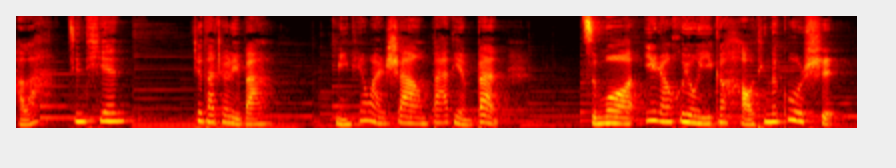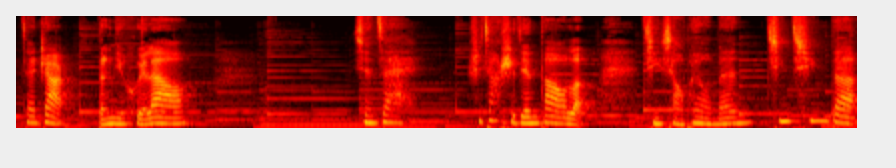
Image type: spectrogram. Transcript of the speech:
好啦，今天就到这里吧。明天晚上八点半，子墨依然会用一个好听的故事在这儿等你回来哦。现在睡觉时间到了，请小朋友们轻轻的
